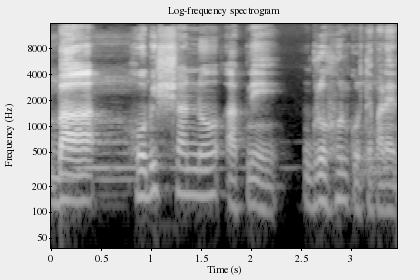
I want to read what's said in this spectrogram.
বা হবিষ্যান্ন আপনি গ্রহণ করতে পারেন।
